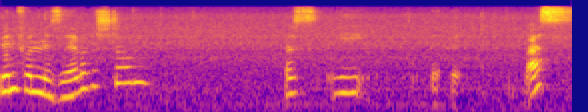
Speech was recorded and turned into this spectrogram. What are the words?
bin von mir selber gestorben? Was? Wie? Was?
